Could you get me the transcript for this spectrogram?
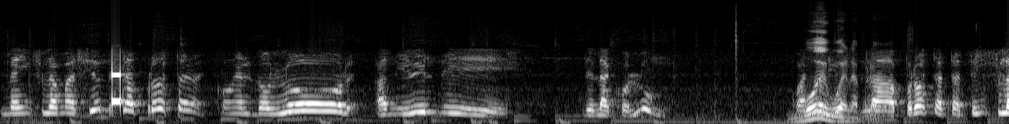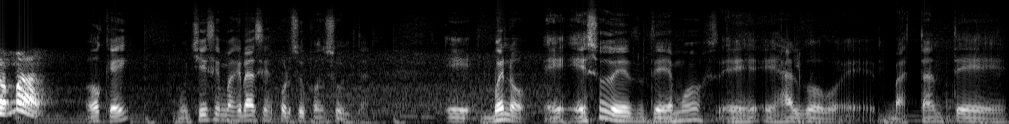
la inflamación de la próstata con el dolor a nivel de, la columna. Muy buena pregunta. La próstata está inflamada. Ok, muchísimas gracias por su consulta. Eh, bueno, eh, eso de, es, algo eh, bastante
